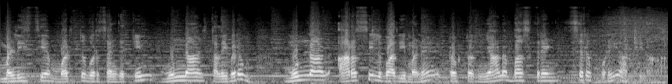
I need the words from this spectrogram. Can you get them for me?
மலேசிய மருத்துவர் சங்கத்தின் முன்னாள் தலைவரும் முன்னாள் அரசியல்வாதியுமான டாக்டர் ஞானபாஸ்கரன் சிறப்புரை ஆற்றினார்.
